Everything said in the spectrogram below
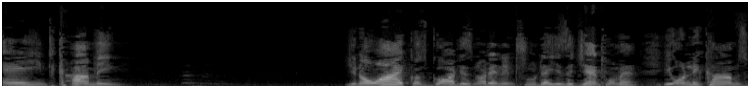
ain't coming. You know why? Because God is not an intruder. He's a gentleman. He only comes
